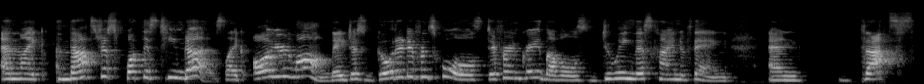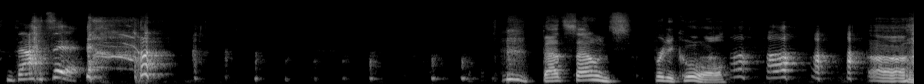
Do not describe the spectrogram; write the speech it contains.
And like, and that's just what this team does. Like all year long, they just go to different schools, different grade levels, doing this kind of thing. And that's that's it. that sounds pretty cool. Uh,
